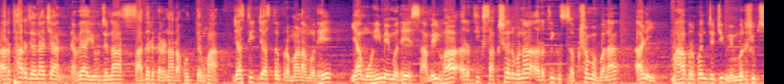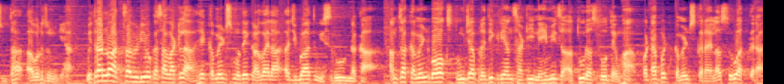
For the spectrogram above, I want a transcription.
अर्थार्जनाच्या नव्या योजना सादर करणार आहोत तेव्हा जास्तीत जास्त प्रमाणामध्ये या मोहिमेमध्ये सामील व्हा आर्थिक साक्षर बना आर्थिक सक्षम बना आणि महाप्रपंचची मेंबरशिप सुद्धा आवर्जून घ्या. मित्रांनो आजचा व्हिडिओ कसा वाटला हे कमेंट्समध्ये कळवायला अजिबात विसरू नका. आमचा कमेंट बॉक्स तुमच्या प्रतिक्रियांसाठी नेहमीच अतुर असतो तेव्हा पटापट कमेंट्स करायला सुरुवात करा.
